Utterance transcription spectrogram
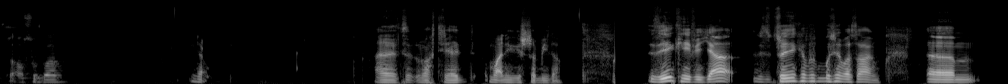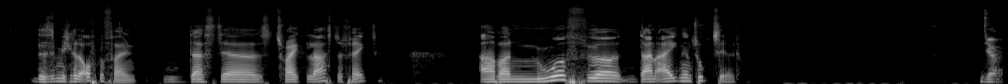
Ist auch super. Also, das macht die halt um einiges stabiler. Seelenkäfig, ja, zu Seelenkäfig muss ich ja was sagen. Ähm, das ist mir gerade aufgefallen, dass der Strike Last Effekt aber nur für deinen eigenen Zug zählt. Ja.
